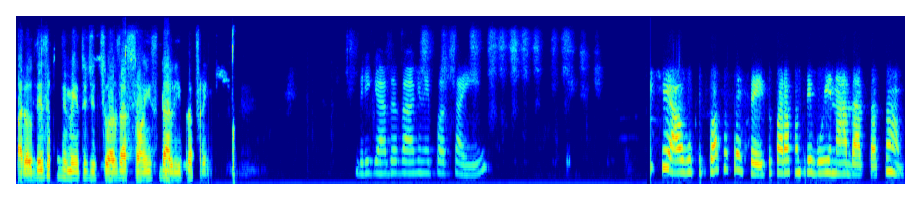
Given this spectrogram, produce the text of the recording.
para o desenvolvimento de suas ações dali para frente. Obrigada, Wagner. Pode sair. Existe algo que possa ser feito para contribuir na adaptação?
